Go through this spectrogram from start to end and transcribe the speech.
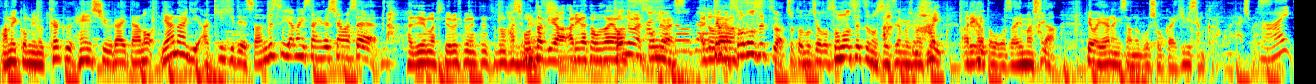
アメコミの企画編集ライターの柳明秀さんです。柳さんいらっしゃいませ。はじめましてよろしくお願いします。はじめまして。この度はありがとうございます。とんでもないです。とんでもないです。ではその説はちょっと後ほどその説の説明もします、はい。ありがとうございました、では柳さんのご紹介日比さんからお願いします。はい。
